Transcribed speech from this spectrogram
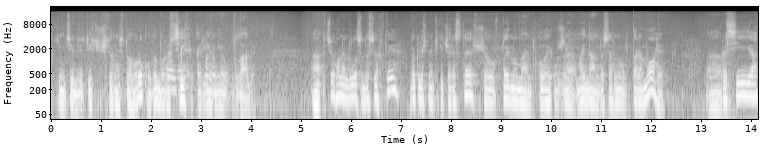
в кінці 2014 року Вибори. всіх рівнів влади. Цього не вдалося досягти виключно тільки через те, що в той момент, коли вже Майдан досягнув перемоги, е, Росія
